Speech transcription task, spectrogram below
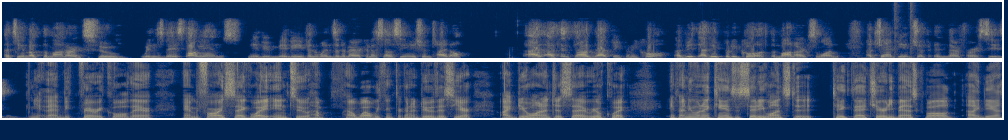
a team like the Monarchs who wins baseball games, maybe maybe even wins an American Association title. I, I think that would, that'd be pretty cool. That'd be that'd be pretty cool if the Monarchs won a championship in their first season. Yeah, that'd be very cool there. And before I segue into how, how well we think they're going to do this year, I do want to just say real quick if anyone at Kansas City wants to take that charity basketball idea,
